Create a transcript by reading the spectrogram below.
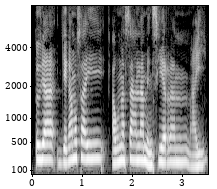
Entonces ya llegamos ahí a una sala, me encierran ahí.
